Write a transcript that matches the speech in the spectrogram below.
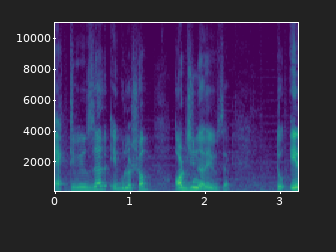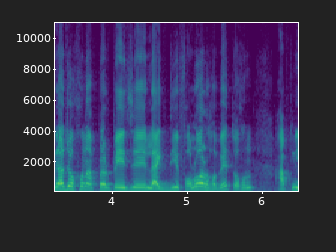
অ্যাক্টিভ ইউজার এগুলো সব অরিজিনাল ইউজার তো এরা যখন আপনার পেজে লাইক দিয়ে ফলোয়ার হবে, তখন আপনি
